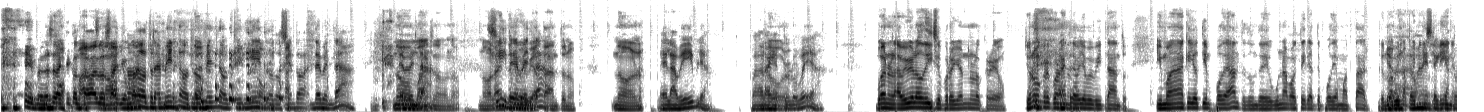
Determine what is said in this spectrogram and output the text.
Pero eso era que contaban los años más. No, 3000, no, 3000, no, 500, 200 años. De verdad. No, de Max, no, no. No, la gente no vivía tanto, no. No, no. De la Biblia, para que tú lo veas. Bueno, la Biblia lo dice, pero yo no lo creo. Yo no creo que la gente vaya a vivir tanto. Y más en aquellos tiempos de antes, donde una bacteria te podía matar. Que no había una penicilina.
